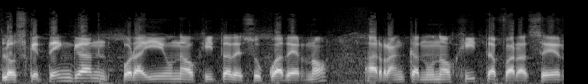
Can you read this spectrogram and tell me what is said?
Los que tengan por ahí una hojita de su cuaderno, arrancan una hojita para hacer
